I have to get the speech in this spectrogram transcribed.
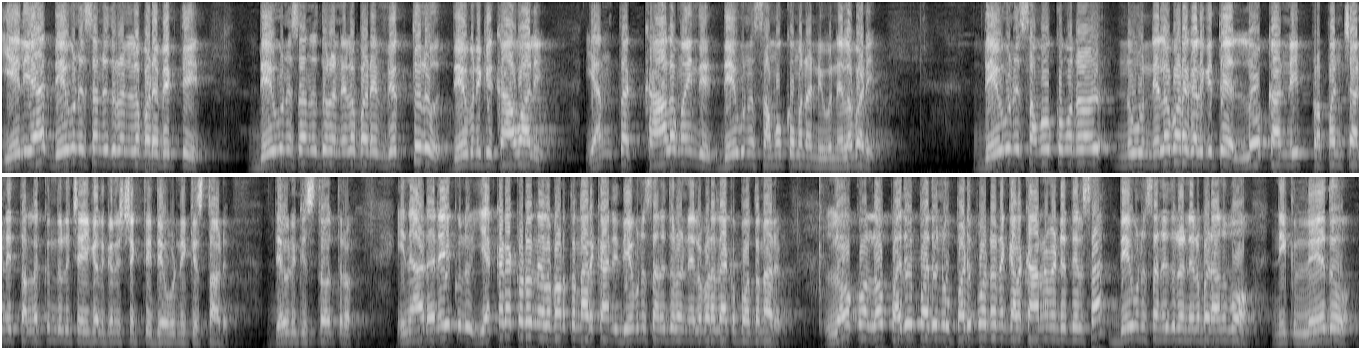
ఏలియా దేవుని సన్నిధిలో నిలబడే వ్యక్తి. దేవుని సన్నిధిలో నిలబడే వ్యక్తులు దేవునికి కావాలి. ఎంత కాలమైంది దేవుని సముఖమున నువ్వు నిలబడి. దేవుని సముఖమున నువ్వు నిలబడగలిగితే లోకాన్ని ప్రపంచాన్ని తల్లకిందులు చేయగలిగిన శక్తి దేవుడు నీకు ఇస్తాడు దేవునికి స్తోత్రం. ఈనాడు అనేకులు ఎక్కడెక్కడో నిలబడుతున్నారు కానీ దేవుని సన్నిధిలో నిలబడలేకపోతున్నారు. లోకంలో పదే పది నువ్వు పడిపోవడానికి గల కారణం ఏంటో తెలుసా? దేవుని సన్నిధిలో నిలబడే అనుభవం నీకు లేదు.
